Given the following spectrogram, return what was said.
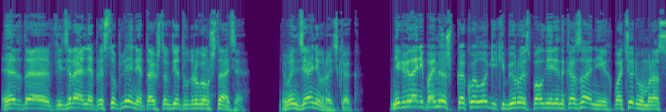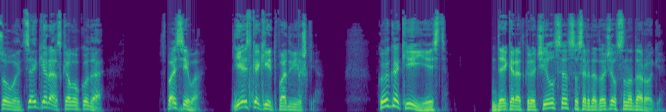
Это федеральное преступление, так что где-то в другом штате. В Индиане вроде как. Никогда не поймешь, по какой логике бюро исполнения наказаний их по тюрьмам рассовывает, всякий раз кого куда. Спасибо. Есть какие-то подвижки? Кое-какие есть. Деккер отключился, сосредоточился на дороге.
